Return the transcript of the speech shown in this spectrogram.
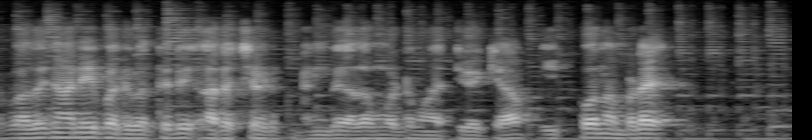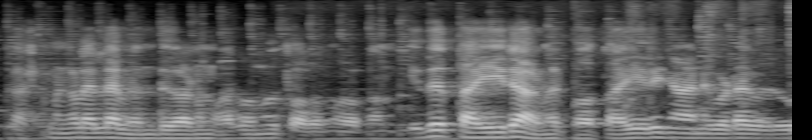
അപ്പോൾ അത് ഞാൻ ഈ പരുവത്തിൽ അരച്ചെടുത്തിട്ടുണ്ട്. അതങ്ങോട്ട് മാറ്റി വെക്കാം. ഇപ്പോൾ നമ്മുടെ കഷ്ണങ്ങളെല്ലാം വെന്ത് കാണും. അതൊന്ന് തുറന്നു നോക്കാം. ഇത് തൈരാണ് കേട്ടോ. തൈര് ഞാനിവിടെ ഒരു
